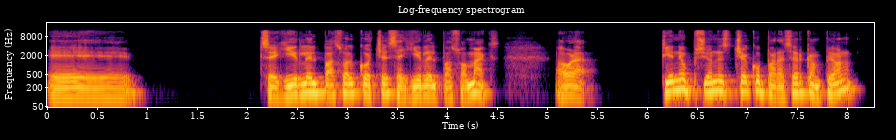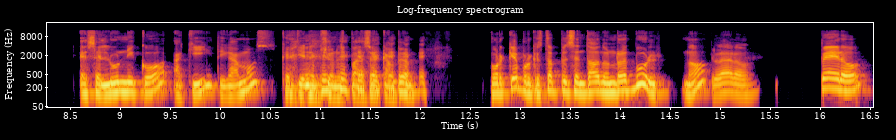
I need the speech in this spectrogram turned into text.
eh, seguirle el paso al coche, seguirle el paso a Max. Ahora, ¿tiene opciones Checo para ser campeón? Es el único aquí, digamos, que tiene opciones para ser campeón. ¿Por qué? Porque está presentado en un Red Bull, ¿no? Claro. Pero,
